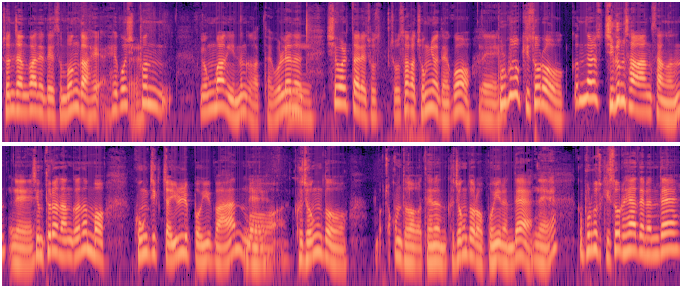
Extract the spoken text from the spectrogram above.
전 장관에 대해서 뭔가 해, 해고 싶은 네. 욕망이 있는 것 같아요. 원래는 음. 10월 달에 조, 사가 종료되고 네. 불구속 기소로 끝날 지금 상황상은 네. 지금 드러난 거는 뭐 공직자 윤리법 위반 네. 뭐그 정도 뭐 조금 더 되는 그 정도로 보이는데 네. 그 불구속 기소를 해야 되는데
